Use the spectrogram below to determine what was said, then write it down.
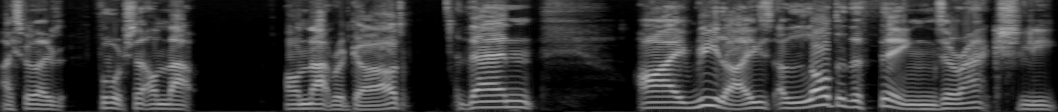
I suppose fortunate on that on that regard. Then I realised a lot of the things are actually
